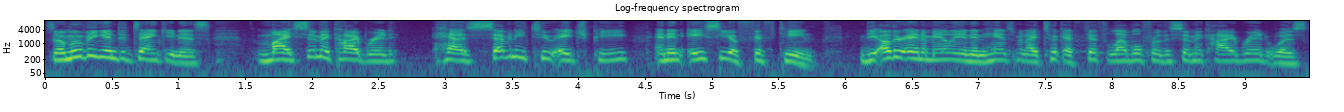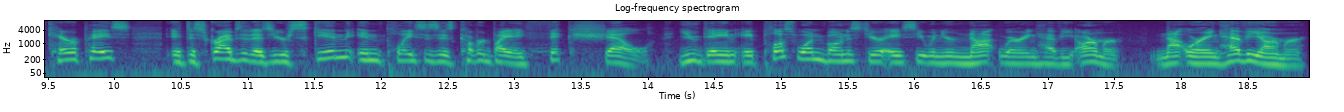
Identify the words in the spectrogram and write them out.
So moving into tankiness, my Simic hybrid has 72 HP and an AC of 15. The other Animalian enhancement I took at fifth level for the Simic hybrid was Carapace. It describes it as your skin in places is covered by a thick shell. You gain a plus one bonus to your AC when you're not wearing heavy armor. Not wearing heavy armor.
